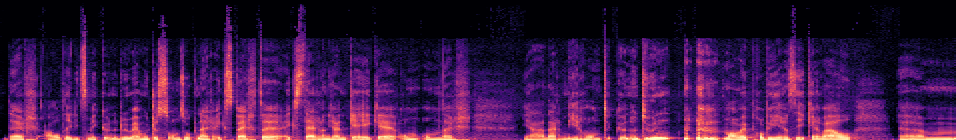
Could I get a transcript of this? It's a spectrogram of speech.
daar altijd iets mee kunnen doen. Wij moeten soms ook naar experten extern gaan kijken om, om daar, ja, daar meer rond te kunnen doen. maar wij proberen zeker wel ehm,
